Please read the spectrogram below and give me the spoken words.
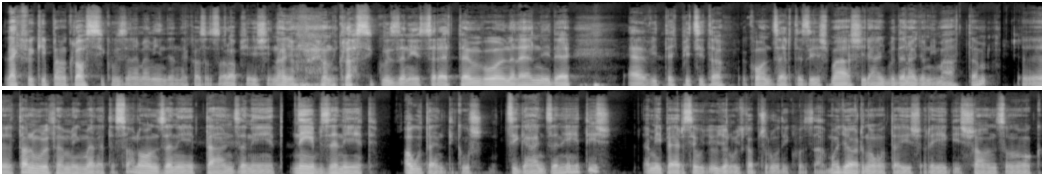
legfőképpen a klasszikus zene, mert mindennek az az alapja, és én nagyon-nagyon klasszikus zenét szerettem volna lenni, de elvitt egy picit a koncertezés más irányba, de nagyon imádtam. Tanultam még mellette szalonzenét, tánczenét, népzenét, autentikus cigányzenét is, ami persze úgy, ugyanúgy kapcsolódik hozzá a magyar nóta is, a régi sanzonok,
